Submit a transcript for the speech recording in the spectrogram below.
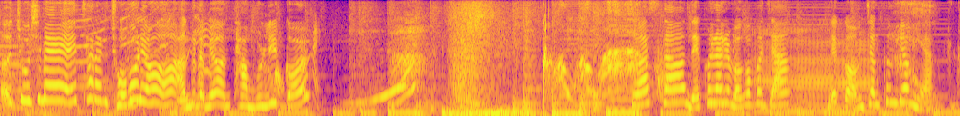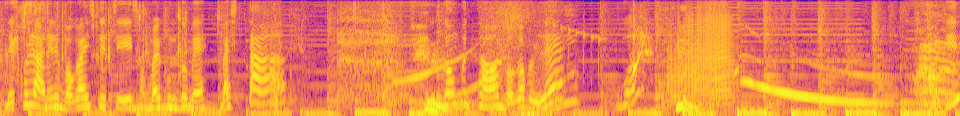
어, 조심해. 차라리 줘버려. 안 그러면 다 물릴걸. 좋았어. 내 콜라를 먹어보자. 내 거 엄청 큰 병이야. 내 콜라 안에는 뭐가 있을지 정말 궁금해. 맛있다. 뚜껑부터 먹어볼래? 어디?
